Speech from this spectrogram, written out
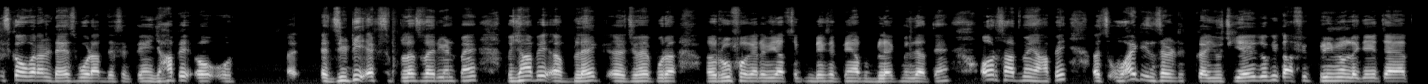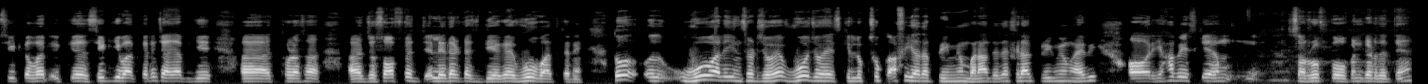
इसका ओवरऑल डैशबोर्ड आप देख सकते हैं। यहाँ पे G T X plus variant में है। तो यहाँ पे ब्लैक जो है पूरा रूफ वगैरह भी आप देख सकते हैं, यहाँ पे ब्लैक मिल जाते हैं। और साथ में यहाँ पे व्हाइट इंसर्ट का यूज़ किया है, जो कि काफ़ी प्रीमियम लगेगा चाहे आप सीट कवर सीट की बात करें, चाहे आप ये थोड़ा सा जो सॉफ्ट लेदर टच दिया गया है, वो बात करें। तो वो वाली इंसर्ट जो है, वो जो है, इसकी लुक्स को काफ़ी ज़्यादा प्रीमियम बना देता है। फ़िलहाल प्रीमियम है भी। और यहाँ पे इसके हम सनरूफ को ओपन कर देते हैं।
